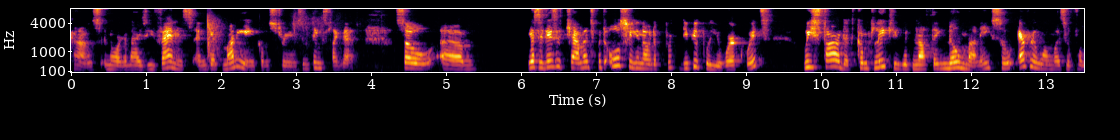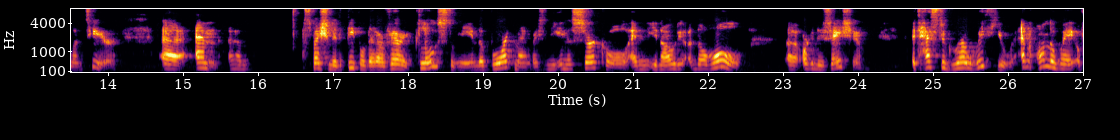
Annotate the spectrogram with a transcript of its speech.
accounts and organize events and get money income streams and things like that. So, um, yes, it is a challenge, but also, you know, the, the people you work with, we started completely with nothing, no money, so everyone was a volunteer. Uh, and um, especially the people that are very close to me and the board members and the inner circle and you know the, the whole uh, organization it has to grow with you and on the way of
